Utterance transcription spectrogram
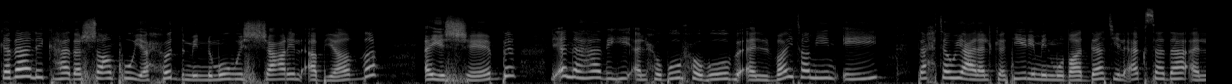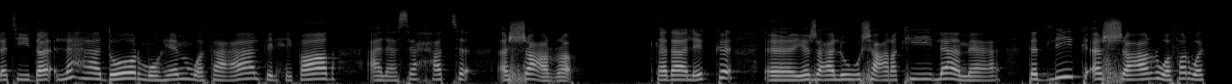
كذلك هذا الشامبو يحد من نمو الشعر الأبيض. أي الشيب لأن هذه الحبوب حبوب الفيتامين E تحتوي على الكثير من مضادات الأكسدة التي لها دور مهم وفعال في الحفاظ على صحة الشعر. كذلك آه، يجعل شعرك لامع. تدليك الشعر وفروة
